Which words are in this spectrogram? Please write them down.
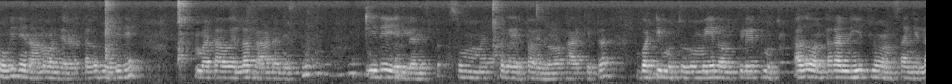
ನೋಡಿದೆ ನಾನು ಒಂದೆರಡು ತೆಗೆದು ನೋಡಿದೆ. ಬಟ್ ಅವೆಲ್ಲ ಬ್ಯಾಡ್ ಅನ್ನಿಸ್ತು. ಇದೇ ಇರಲಿ ಅನ್ನಿಸ್ತು. ಸುಮ್ಮ ಮೆತ್ತಗೆ ಇರ್ತಾವೆ ಇದ್ರೊಳಗೆ ಹಾಕಿಟ್ರೆ. ಬಟ್ಟೆ ಮುಚ್ಚೋದು, ಮೇಲೆ ಒಂದು ಪ್ಲೇಟ್ ಮುಚ್ಚು ಅದು ಒಂಥರ ನೀಟ್ನು ಅನ್ಸಂಗಿಲ್ಲ.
